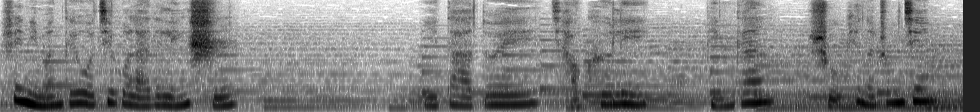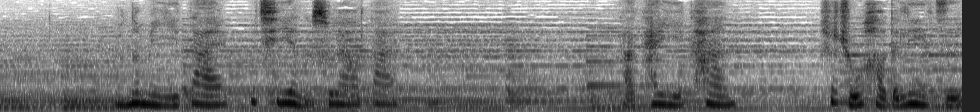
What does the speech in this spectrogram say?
是你们给我寄过来的零食，一大堆巧克力、饼干、薯片的中间有那么一袋不起眼的塑料袋。打开一看，是煮好的栗子。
